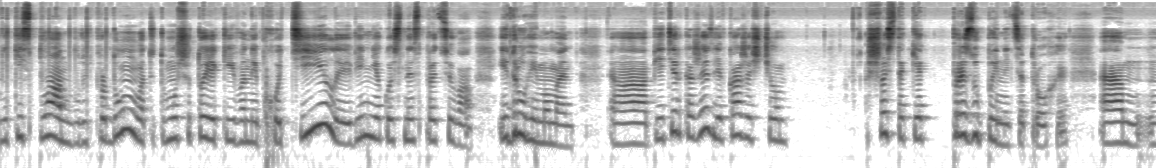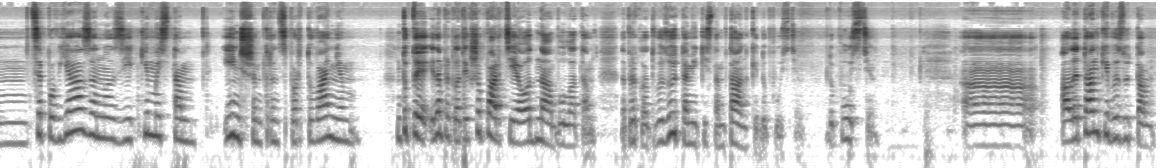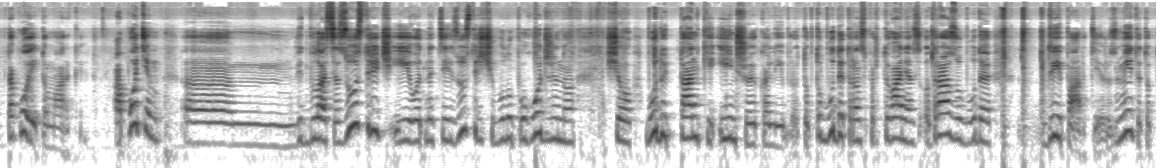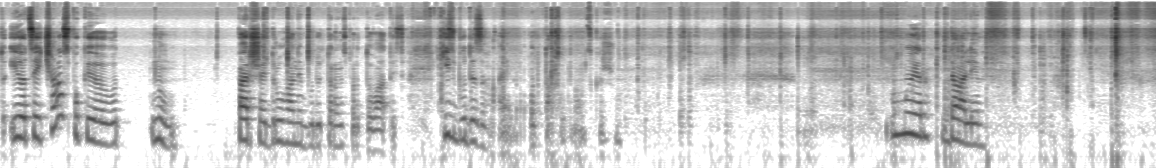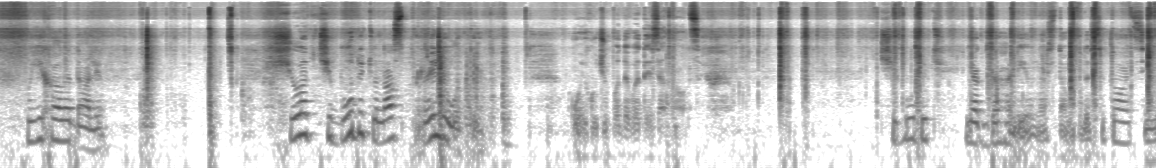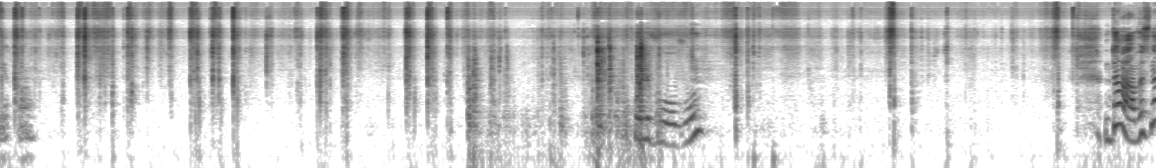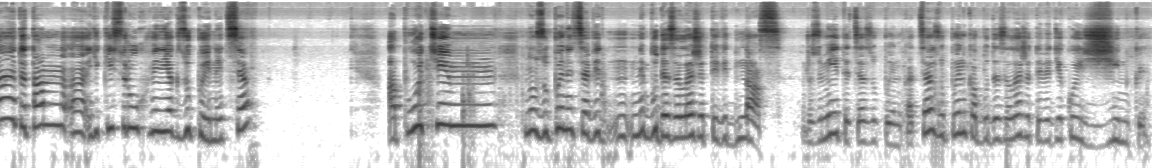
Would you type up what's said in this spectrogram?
якийсь план будуть продумувати, тому що той, який вони б хотіли, він якось не спрацював. І другий момент. П'ятірка жезлів каже, що щось таке призупиниться трохи. Ем, Це пов'язано з якимось там іншим транспортуванням. Ну, тобто, наприклад, якщо партія одна була там, наприклад, везуть там якісь там танки, допустим, допустим. Але танки везуть там такої-то марки. А потім е, відбулася зустріч, і от на цій зустрічі було погоджено, що будуть танки іншого калібру. Тобто буде транспортування одразу буде дві партії, розумієте? Тобто, і оцей час, поки от, ну, перша і друга не будуть транспортуватися, якийсь буде згайно. От так от вам скажу. Мир. Далі. Поїхали далі. Що, чи будуть у нас прильоти? Ой, хочу подивитися на оцих. Чи будуть, як взагалі у нас там буде ситуація, яка? По Львову. Да, ви знаєте, там е, якийсь рух, він як зупиниться, а потім ну, зупиниться від, не буде залежати від нас. Розумієте, ця зупинка. Ця зупинка буде залежати від якоїсь жінки.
